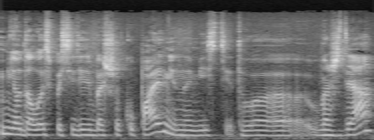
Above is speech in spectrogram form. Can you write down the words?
Мне удалось посидеть в большой купальне на месте этого вождя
